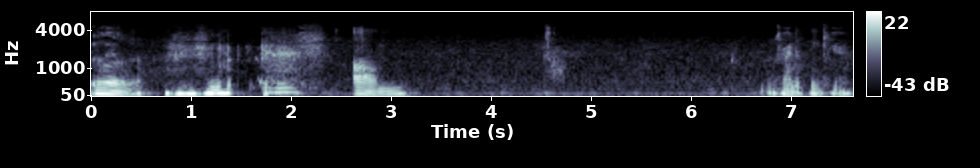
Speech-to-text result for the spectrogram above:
ugh. um, I'm trying to think here.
